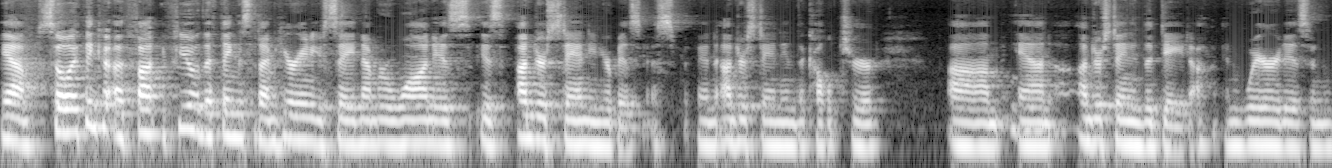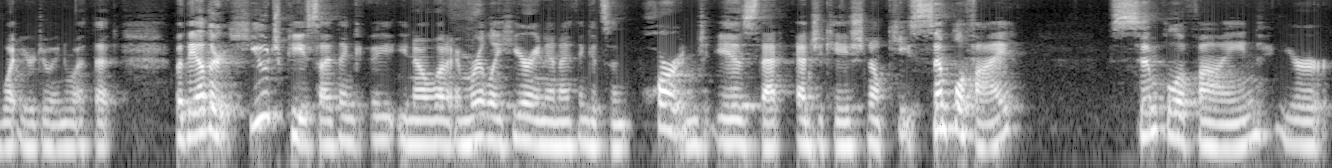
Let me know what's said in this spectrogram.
Yeah. So I think a, few of the things that I'm hearing you say, number one is is understanding your business and understanding the culture um, mm-hmm. and understanding the data and where it is and what you're doing with it. But the other huge piece, I think, you know, what I'm really hearing, and I think it's important, is that educational key. Simplify, simplifying your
